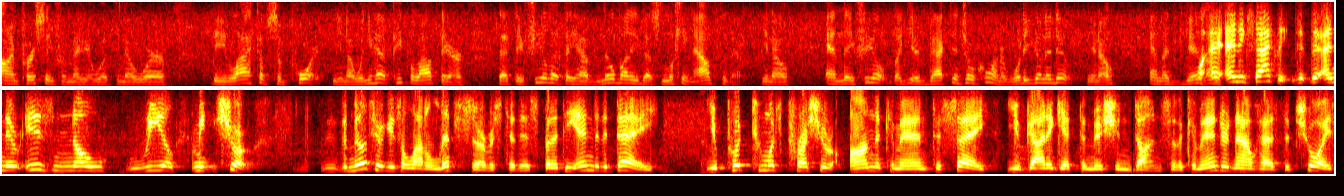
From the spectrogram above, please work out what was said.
I'm personally familiar with, you know, where the lack of support, you know, when you have people out there that they feel that they have nobody that's looking out for them, you know, and they feel like you're backed into a corner. What are you going to do, you know? And again, Well, and exactly, and there is no real. I mean, sure, the military gives a lot of lip service to this, but at the end of the day, you put too much pressure on the command to say you've got to get the mission done. So the commander now has the choice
